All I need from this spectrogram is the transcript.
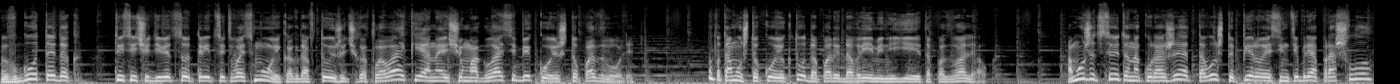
В год эдак 1938, когда в той же Чехословакии она еще могла себе кое-что позволить. Ну, потому что кое-кто до поры до времени ей это позволял. А может, все это на кураже от того, что 1 сентября прошло,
